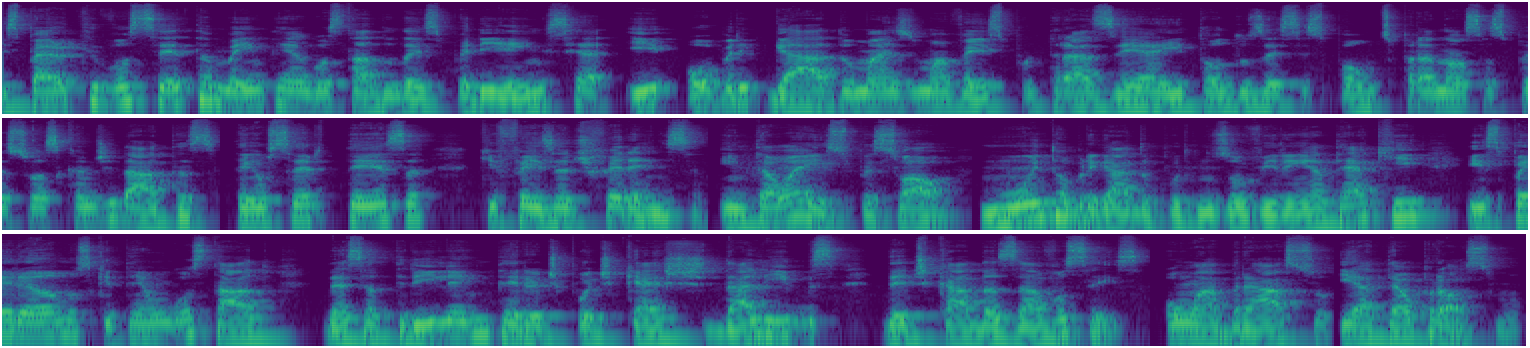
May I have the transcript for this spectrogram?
Espero que você também tenha gostado da experiência e obrigado mais uma vez por trazer aí todos esses pontos para nossas pessoas candidatas. Tenho certeza que fez a diferença. Então é isso, pessoal. Muito obrigado por nos ouvirem até aqui e esperamos que tenham gostado dessa trilha inteira de podcast da Libs dedicadas a vocês. Um abraço e até o próximo.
